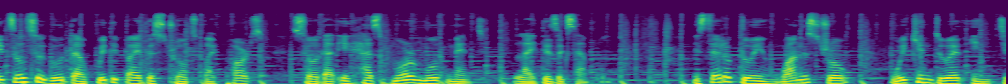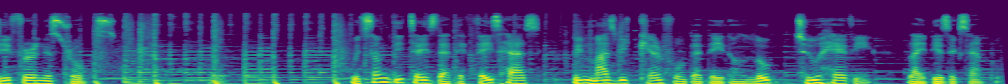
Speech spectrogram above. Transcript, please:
It's also good that we divide the strokes by parts so that it has more movement, like this example. Instead of doing one stroke, we can do it in different strokes. With some details that the face has, we must be careful that they don't look too heavy, like this example.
